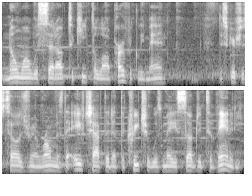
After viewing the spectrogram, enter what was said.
no one was set up to keep the law perfectly, man. The scriptures tells you in Romans the eighth chapter that the creature was made subject to vanity.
